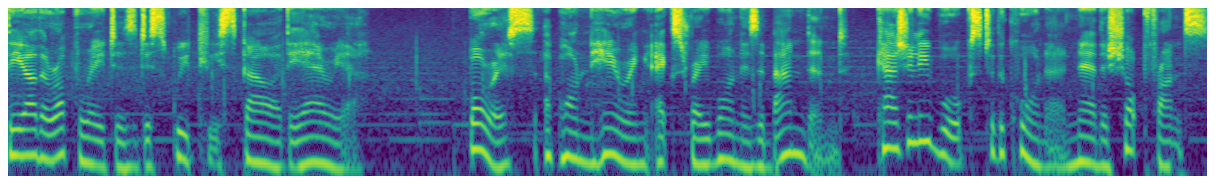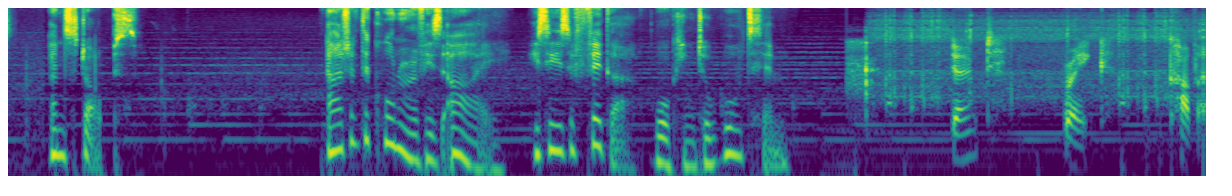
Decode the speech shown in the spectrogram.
The other operators discreetly scour the area. Boris, upon hearing X ray 1 is abandoned, casually walks to the corner near the shop fronts and stops. Out of the corner of his eye, he sees a figure walking towards him. Don't break cover.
